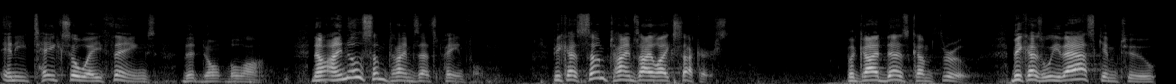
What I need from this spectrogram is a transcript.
and He takes away things that don't belong. Now, I know sometimes that's painful because sometimes I like suckers. But God does come through because we've asked Him to,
